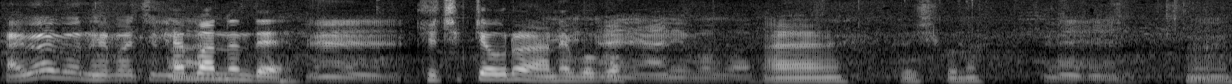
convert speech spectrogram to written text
가위바위보는 해봤지만. 해봤는데 예. 규칙적으로는 안 해보고 네, 안 해보고. 아 그러시구나 예, 예. 어.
